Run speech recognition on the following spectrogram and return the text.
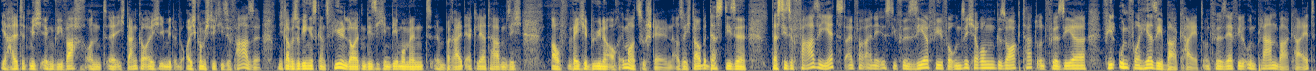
ihr haltet mich irgendwie wach und äh, ich danke euch, mit euch komme ich durch diese Phase. Ich glaube, so ging es ganz vielen Leuten, die sich in dem Moment äh, bereit erklärt haben, sich auf welche Bühne auch immer zu stellen. Also ich glaube, dass diese, dass diese Phase jetzt einfach eine ist, die für sehr viel Verunsicherung gesorgt hat und für sehr viel Unvorhersehbarkeit und für sehr viel Unplanbarkeit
